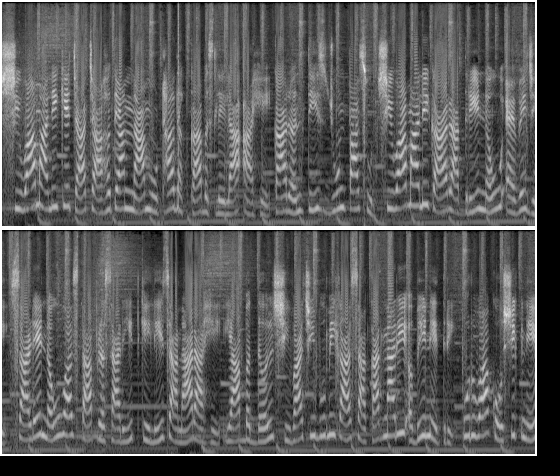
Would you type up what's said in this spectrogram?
शिवा मालिकेच्या चाहत्यांना मोठा धक्का बसलेला आहे. कारण तीस जून पासून शिवा मालिका रात्री नऊ ऐवजी साडे नऊ वाजता प्रसारित केली जाणार आहे. याबद्दल शिवाची भूमिका साकारणारी अभिनेत्री पूर्वा कौशिकने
